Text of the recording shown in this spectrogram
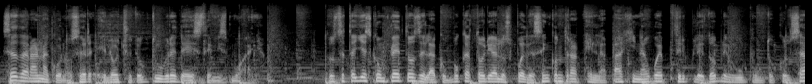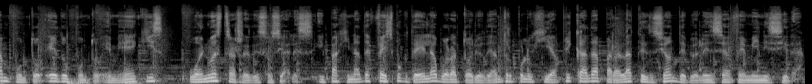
se darán a conocer el 8 de octubre de este mismo año. Los detalles completos de la convocatoria los puedes encontrar en la página web www.colsam.edu.mx o en nuestras redes sociales y página de Facebook del Laboratorio de Antropología Aplicada para la Atención de Violencia Feminicida.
